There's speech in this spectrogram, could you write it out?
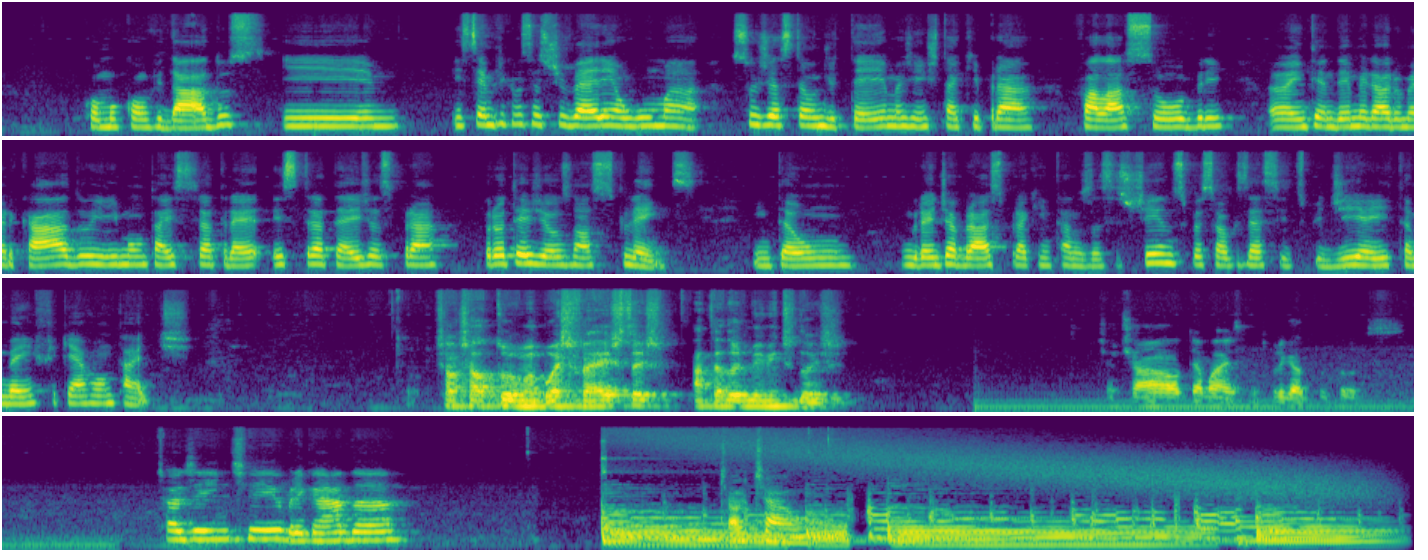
como convidados. E, e sempre que vocês tiverem alguma sugestão de tema, a gente está aqui para falar sobre, uh, entender melhor o mercado e montar estratégias para proteger os nossos clientes. Então, um grande abraço para quem está nos assistindo. Se o pessoal quiser se despedir aí também, fiquem à vontade. Tchau, tchau, turma. Boas festas. Até 2022. Tchau, tchau. Até mais. Muito obrigado por todos. Tchau, gente. Obrigada. Tchau, tchau.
